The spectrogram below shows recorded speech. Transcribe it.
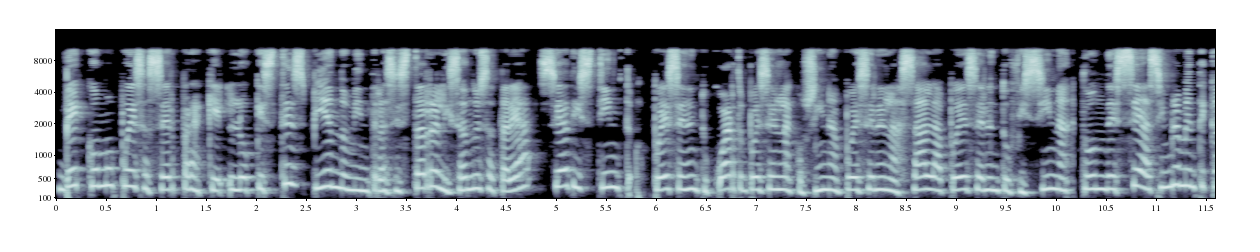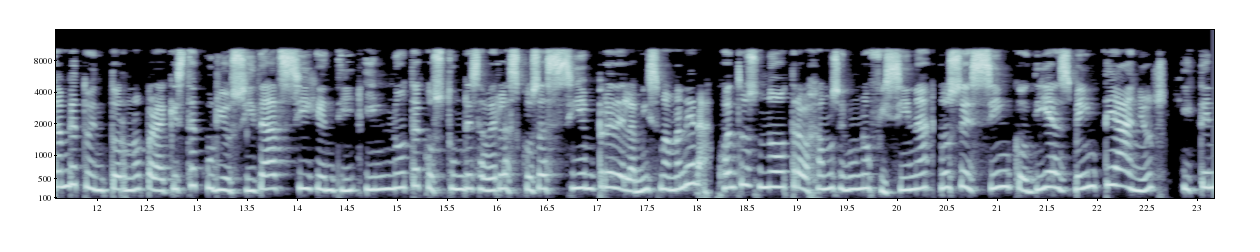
ve cómo puedes hacer para que lo que estés viendo mientras estás realizando esa tarea sea distinto. Puede ser en tu cuarto, puede ser en la cocina, puede ser en la sala, puede ser en tu oficina, donde sea. Simplemente cambia tu entorno para que esta curiosidad siga en ti y no te acostumbres a ver las cosas siempre de la misma manera. ¿Cuántos no trabajamos en una oficina, no sé, 5, 10, 20 años y tenemos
